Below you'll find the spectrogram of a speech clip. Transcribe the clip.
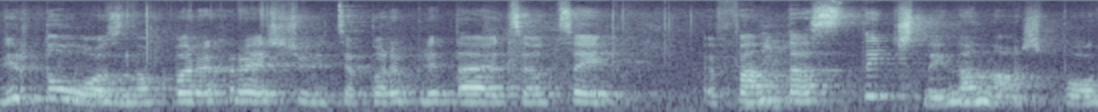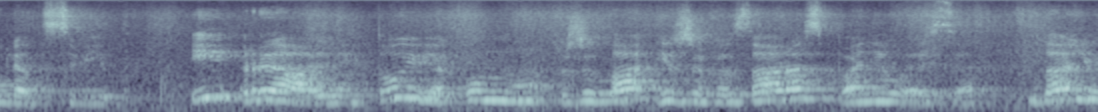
віртуозно перехрещується, переплітається оцей фантастичний, на наш погляд, світ і реальний той, в якому жила і живе зараз пані Леся. Далі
